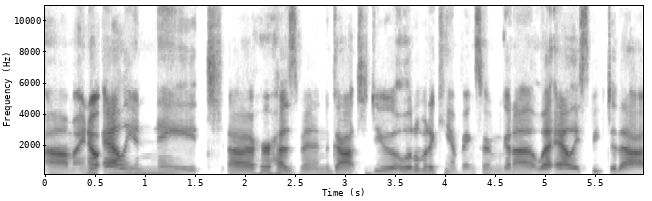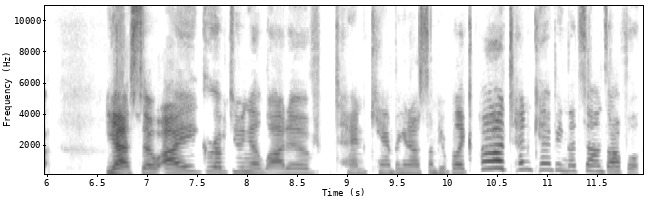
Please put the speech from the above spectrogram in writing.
um, I know Allie and Nate, uh, her husband, got to do a little bit of camping. So I'm going to let Allie speak to that. Yeah, so I grew up doing a lot of tent camping. and I know some people are like, ah, tent camping, that sounds awful.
